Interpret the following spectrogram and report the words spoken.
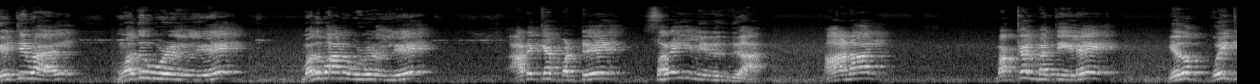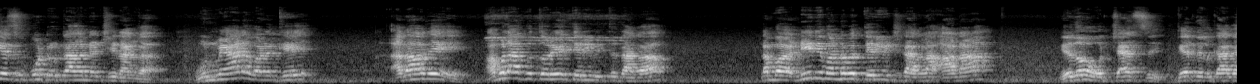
கெஜ்ரிவால் மது ஊழலிலே மதுபான ஊழலிலே அடைக்கப்பட்டு சிறையில் இருந்தார். ஆனால் மக்கள் மத்தியிலே ஏதோ பொய் கேஸ் போட்டுக்கிட்டாங்கன்னு நினச்சினாங்க உண்மையான வழக்கு அதாவது அமலாக்கத்துறையை தெரிவித்துட்டாங்க நம்ம நீதிமன்றமும் தெரிவிச்சுட்டாங்களா? ஆனால் ஏதோ ஒரு சான்ஸ் தேர்தலுக்காக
